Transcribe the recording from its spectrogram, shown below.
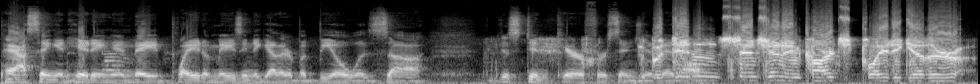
passing and hitting, and they played amazing together. But Beal was uh, just didn't care for. John But at all. didn't Sinjin and Karch play together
